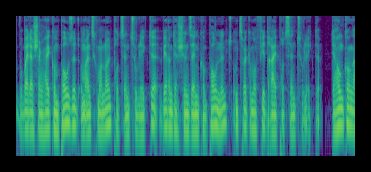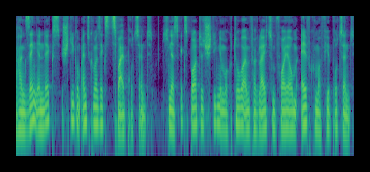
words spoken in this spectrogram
wobei der Shanghai Composite um 1,9% zulegte, während der Shenzhen Component um 2,43% zulegte. Der Hongkonger Hang Seng Index stieg um 1,62%. Chinas Exporte stiegen im Oktober im Vergleich zum Vorjahr um 11,4%,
